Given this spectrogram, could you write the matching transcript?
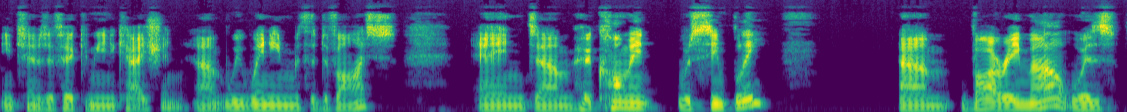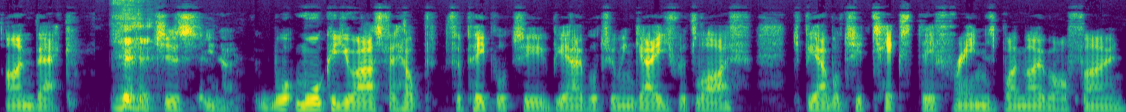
in terms of her communication. we went in with the device, and her comment was simply via email was "I'm back." Yeah. which is you know what more could you ask for help for people to be able to engage with life to be able to text their friends by mobile phone?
